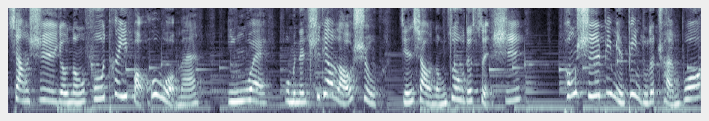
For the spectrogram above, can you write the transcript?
像是有农夫特意保护我们，因为我们能吃掉老鼠，减少农作物的损失，同时避免病毒的传播。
